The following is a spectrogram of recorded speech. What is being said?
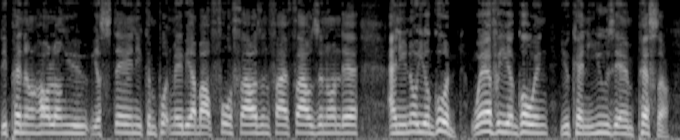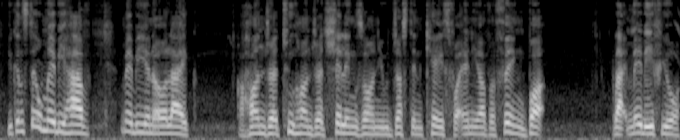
depending on how long you you're staying, you can put maybe about 4,000, 5,000 on there, and you know you're good. Wherever you're going, you can use your M-Pesa. You can still maybe have maybe you know like 100, 200 shillings on you just in case for any other thing. But like maybe if you're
